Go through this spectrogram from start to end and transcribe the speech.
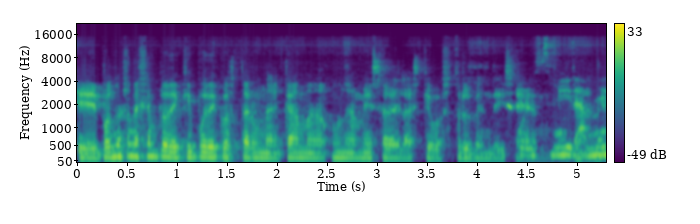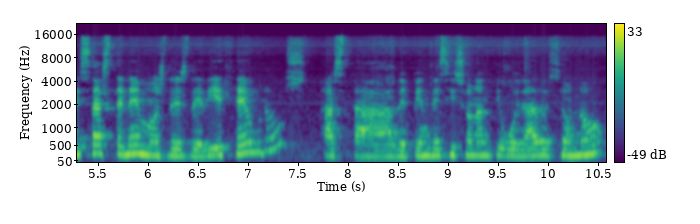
Eh, ponnos un ejemplo de qué puede costar una cama, una mesa de las que vosotros vendéis. Pues mira, mesas tenemos desde 10 euros hasta, depende si son antigüedades o no,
